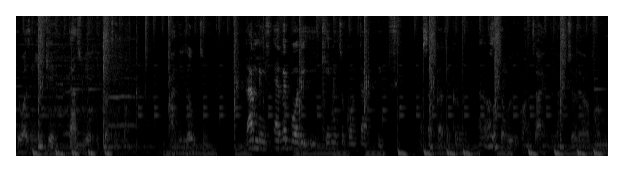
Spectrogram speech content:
He was in UK. That's where he got it from, and he's old too. That means everybody he came into contact with must have got the And all of them will be quarantined. Actually, from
